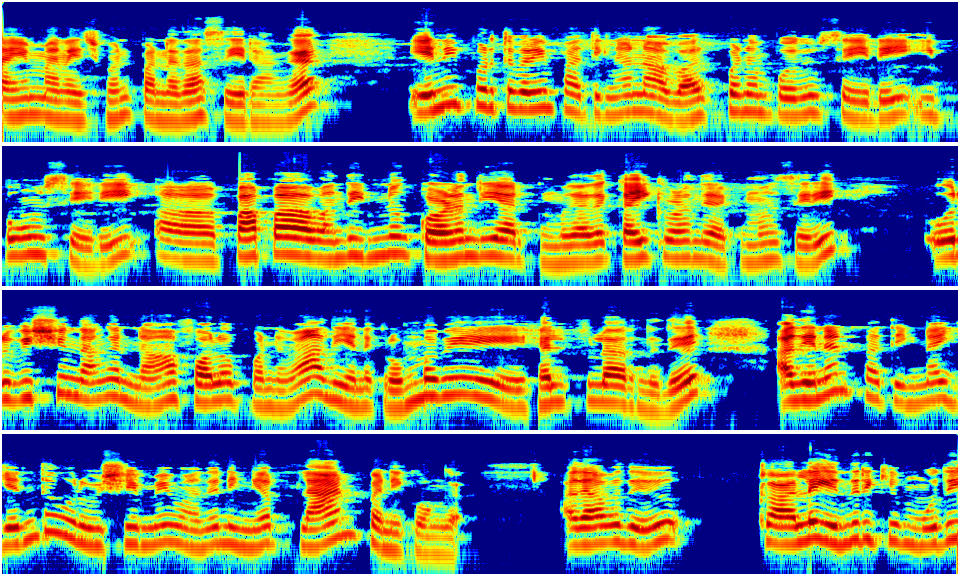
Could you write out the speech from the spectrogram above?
டைம் மேனேஜ்மெண்ட் பண்ண தான் செய்கிறாங்க என்னை பொறுத்தவரையும் பார்த்தீங்கன்னா நான் ஒர்க் பண்ணும்போதும் சரி இப்போவும் சரி பாப்பா வந்து இன்னும் குழந்தையா இருக்கும்போது அதாவது கை குழந்தையா இருக்கும்போதும் சரி ஒரு விஷயம் தாங்க நான் ஃபாலோ பண்ணுவேன். அது எனக்கு ரொம்பவே ஹெல்ப்ஃபுல்லாக இருந்தது. அது என்னென்னு பார்த்தீங்கன்னா எந்த ஒரு விஷயமே வந்து நீங்கள் பிளான் பண்ணிக்கோங்க. அதாவது காலைல எந்திரிக்கும் போது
